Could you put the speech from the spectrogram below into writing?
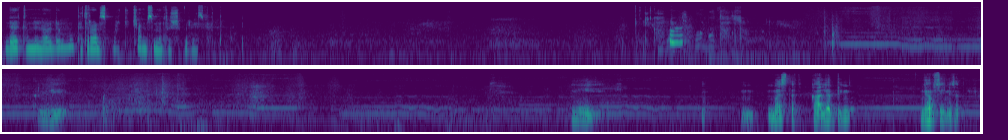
ለሕክምናው ደግሞ ከትራንስፖርት ውጭ አምስት መቶ ሺህ ብር ያስፈልጋል። መስጠት ካለብኝ ነፍሴን እሰጥሻለሁ።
